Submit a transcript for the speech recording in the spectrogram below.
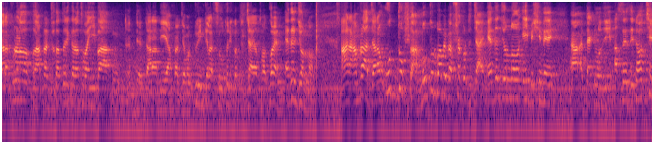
যারা পুরানো আপনার জুতা তৈরি করে অথবা ইবা তারা দিয়ে আপনার যেমন টুইন কালার শু তৈরি করতে চায় অথবা করেন, এদের জন্য। আর আমরা যারা উদ্যোক্তা, নতুনভাবে ব্যবসা করতে চায় এদের জন্য এই মেশিনে টেকনোলজি আছে, যেটা হচ্ছে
